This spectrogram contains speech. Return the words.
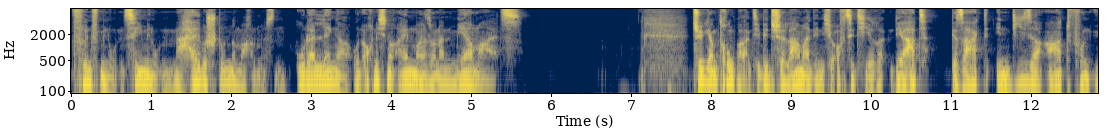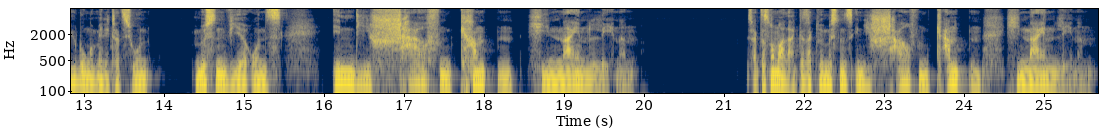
fünf Minuten, zehn Minuten, eine halbe Stunde machen müssen oder länger und auch nicht nur einmal, sondern mehrmals. Chogyam Trungpa, tibetische Lama, den ich hier oft zitiere, der hat gesagt, in dieser Art von Übung und Meditation müssen wir uns in die scharfen Kanten hineinlehnen. Ich sage das nochmal, er hat gesagt, wir müssen uns in die scharfen Kanten hineinlehnen.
